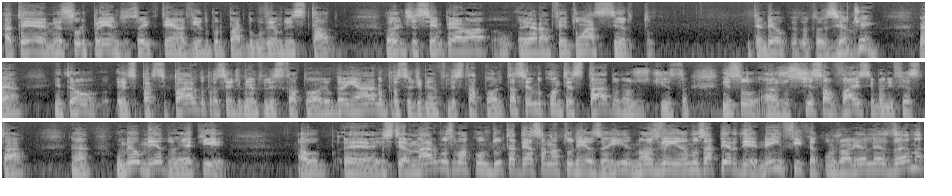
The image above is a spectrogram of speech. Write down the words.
até me surpreende isso aí que tem havido por parte do governo do estado. Antes sempre era, era feito um acerto. Entendeu o que eu estou dizendo? Sim. Né? Então, eles participaram do procedimento licitatório, ganharam o procedimento licitatório, está sendo contestado na justiça. Isso, a justiça vai se manifestar. Né? O meu medo é que ao é, externarmos uma conduta dessa natureza aí, nós venhamos a perder. Nem fica com Juarez Lezama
